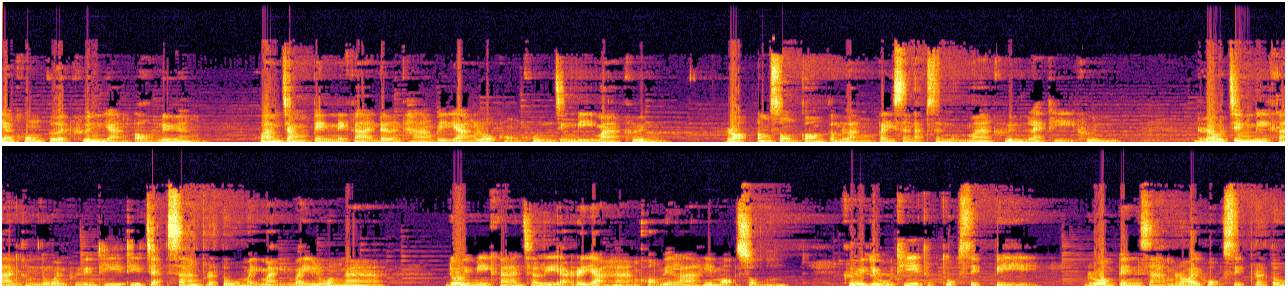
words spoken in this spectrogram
ยังคงเกิดขึ้นอย่างต่อเนื่อง ความจำเป็นในการเดินทางไปยังโลกของคุณจึงมีมากขึ้น เพราะต้องส่งกองกำลังไปสนับสนุนมากขึ้นและถี่ขึ้น เราจึงมีการคำนวณพื้นที่ที่จะสร้างประตูใหม่ ๆ ไว้ล่วงหน้า โดยมีการเฉลี่ยระยะห่างของเวลาให้เหมาะสม คืออยู่ที่ทุกๆ 10 ปี รวมเป็น 360 ประตู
